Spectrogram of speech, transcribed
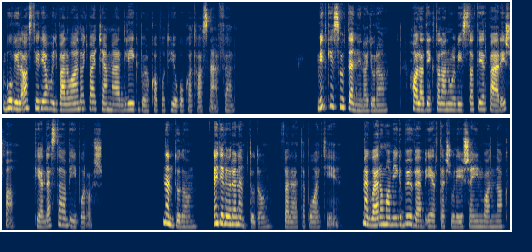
Buvil azt írja, hogy Valois nagybátyám már légből kapott jogokat használ fel. Mit készül tenni, nagyuram? Haladéktalanul visszatér Párizsba? kérdezte a bíboros. Nem tudom. Egyelőre nem tudom felelte Poitier. Megvárom, amíg bővebb értesüléseim vannak.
